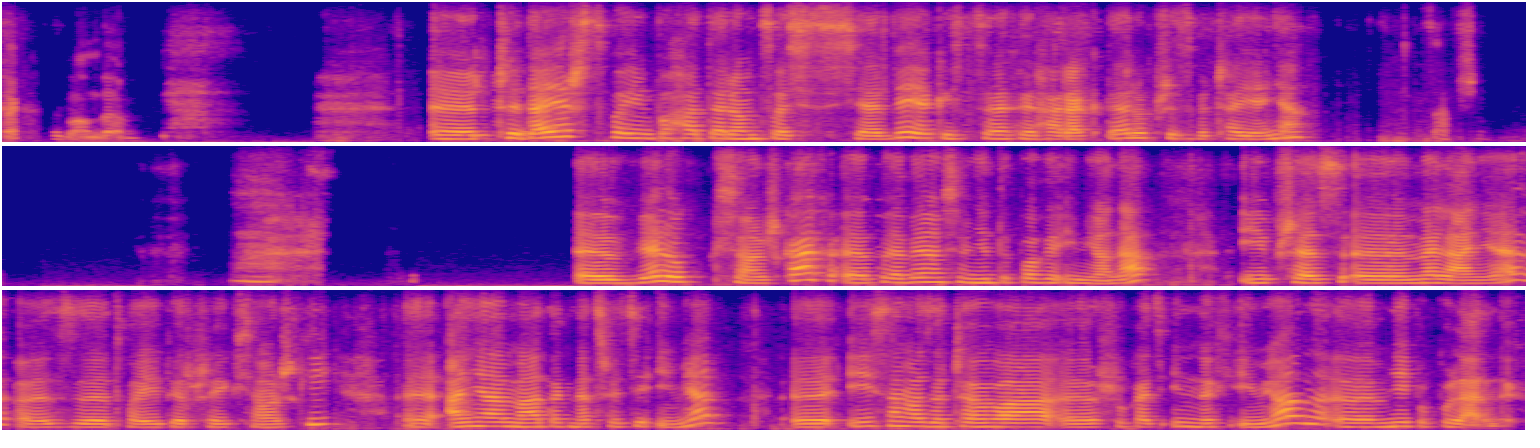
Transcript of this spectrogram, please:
Tak wygląda. E, Czy dajesz swoim bohaterom coś z siebie, jakieś cechy charakteru, przyzwyczajenia? Zawsze. E, W wielu książkach e, pojawiają się nietypowe imiona i przez e, Melanię e, z Twojej pierwszej książki Ania ma tak na trzecie imię i sama zaczęła szukać innych imion, mniej popularnych.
